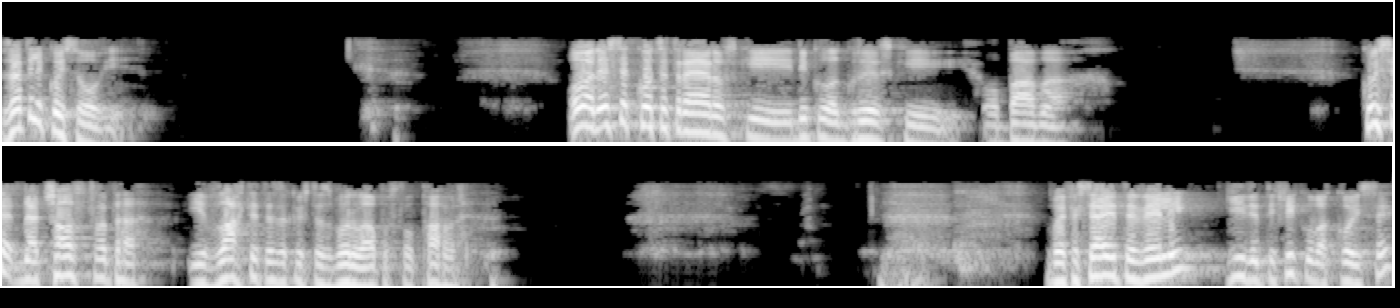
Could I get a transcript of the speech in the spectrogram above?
знаете ли кои се овие? Ова не се Коце Трајаровски, Никола Груевски, Обама. Кои се началствата и властите за кои што зборува апостол Павле? Во Ефесијаните вели, ги идентификува кои се,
